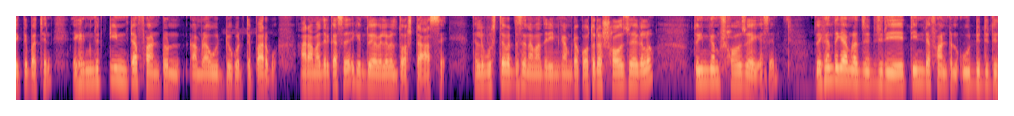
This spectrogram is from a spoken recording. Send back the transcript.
দেখতে পাচ্ছেন, এখানে কিন্তু তিনটা ফান্টন আমরা উইথড্র করতে পারব। আর আমাদের কাছে কিন্তু অ্যাভেলেবেল দশটা আছে। তাহলে বুঝতে পারতেছেন আমাদের ইনকামটা কতটা সহজ হয়ে গেল? তো ইনকাম সহজ হয়ে গেছে। তো এখান থেকে আমরা যদি এই তিনটা ফান্টন উইথড্র দিতে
